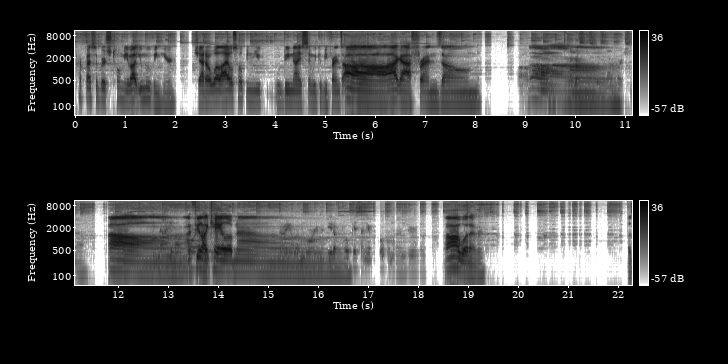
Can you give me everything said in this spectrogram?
Professor Birch told me about you moving here. Shadow, well, I was hoping you would be nice and we could be friends. Ah, I got friend zoned. Oh, I guess that's just how it works now. Now you have Ah, I feel like. Caleb now. Now you'll have more energy to focus on your Pokemon journey. Ah, whatever. But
